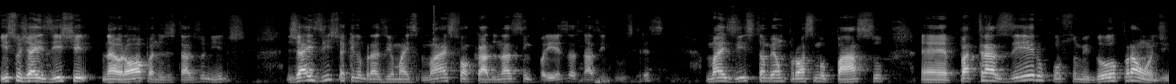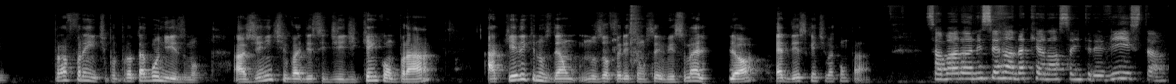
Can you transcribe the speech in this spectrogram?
Isso já existe na Europa, nos Estados Unidos, já existe aqui no Brasil, mas mais focado nas empresas, nas indústrias, mas isso também é um próximo passo é, para trazer o consumidor para onde? Para frente, para o protagonismo. A gente vai decidir de quem comprar, aquele que nos, der um, nos oferecer um serviço melhor, é desse que a gente vai comprar. Samarana, encerrando aqui a nossa entrevista,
